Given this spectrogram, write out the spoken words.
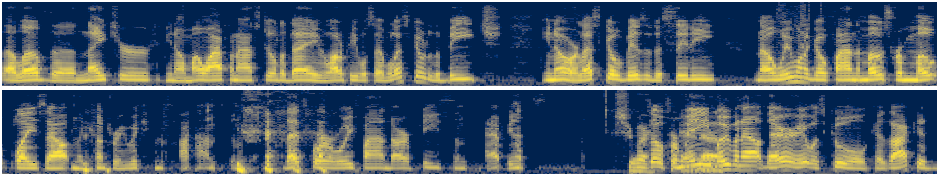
I love the nature. You know, my wife and I still today. A lot of people say, "Well, let's go to the beach," you know, or let's go visit a city. No, we want to go find the most remote place out in the country we can find. that's where we find our peace and happiness. Sure. So for me, uh, moving out there, it was cool because I could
